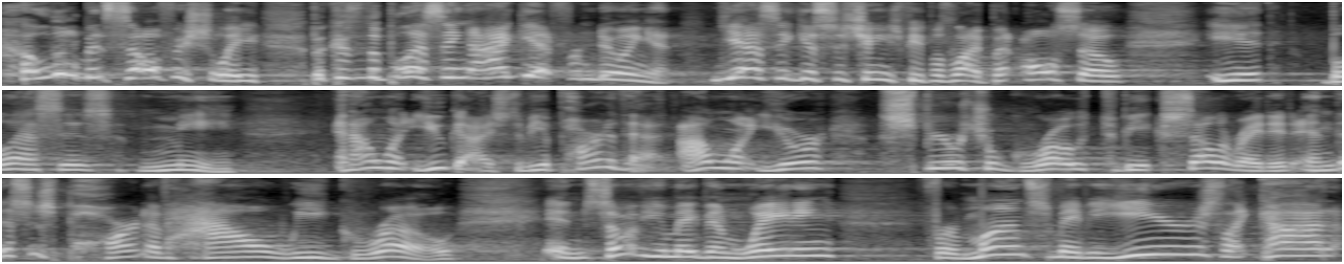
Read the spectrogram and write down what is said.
a little bit selfishly because of the blessing I get from doing it. Yes, it gets to change people's life, but also it blesses me. And I want you guys to be a part of that. I want your spiritual growth to be accelerated, and this is part of how we grow. And some of you may have been waiting for months, maybe years, like, God,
